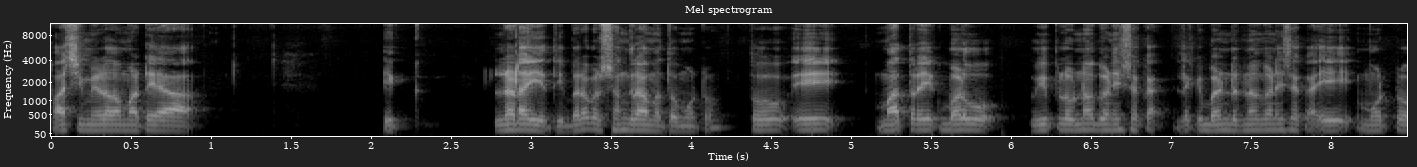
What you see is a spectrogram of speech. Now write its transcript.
પાછી મેળવવા માટે આ એક લડાઈ હતી, બરાબર? સંગ્રામ હતો મોટો. તો એ માત્ર એક બળવો વિપ્લવ ન ગણી શકાય, એટલે કે બંડ ન ગણી શકાય, એ મોટો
